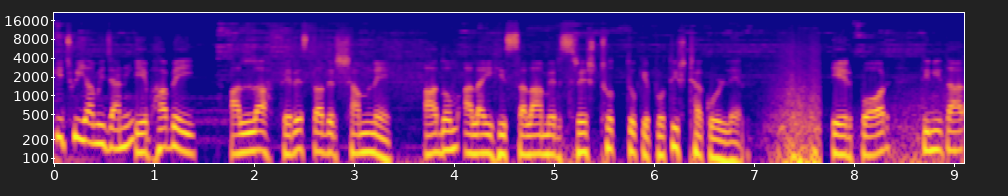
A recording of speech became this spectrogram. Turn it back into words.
কিছুই আমি জানি? এভাবেই আল্লাহ ফেরেস্তাদের সামনে আদম আলাইহিসালামের শ্রেষ্ঠত্বকে প্রতিষ্ঠা করলেন। এরপর তিনি তার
